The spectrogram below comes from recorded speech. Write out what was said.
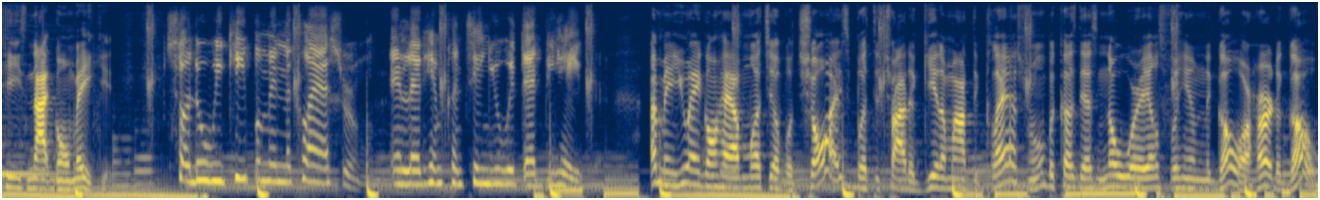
he's not gonna make it. So do we keep him in the classroom and let him continue with that behavior? I mean, you ain't gonna have much of a choice but to try to get him out the classroom because there's nowhere else for him to go or her to go.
